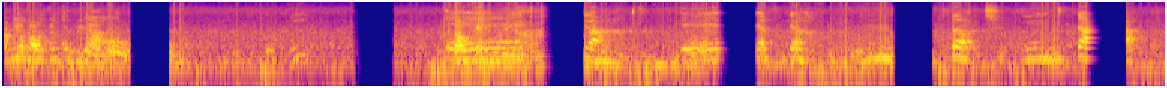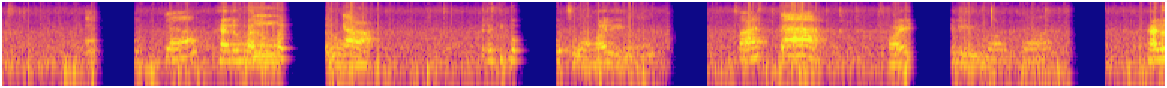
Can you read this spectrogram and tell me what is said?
আমিও কাউকে ভুলি না গো। কাউকে ভুলি হ্যালো হ্যালো এটা কি করছ হয়নি হয়নি hello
